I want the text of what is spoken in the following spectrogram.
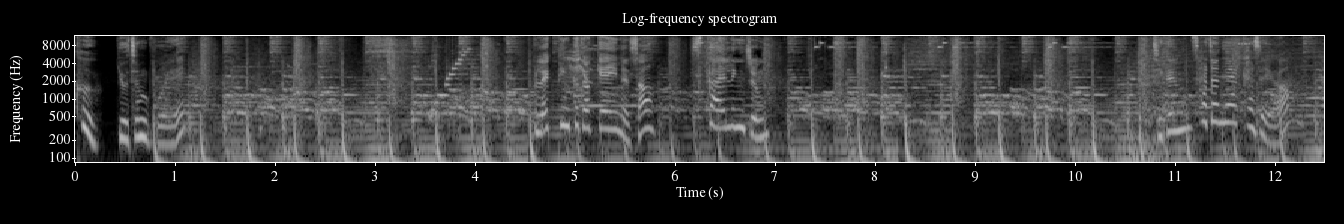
후, 요즘 뭐해? 블랙핑크가 게임에서 스타일링 중. 지금 사전 예약하세요.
